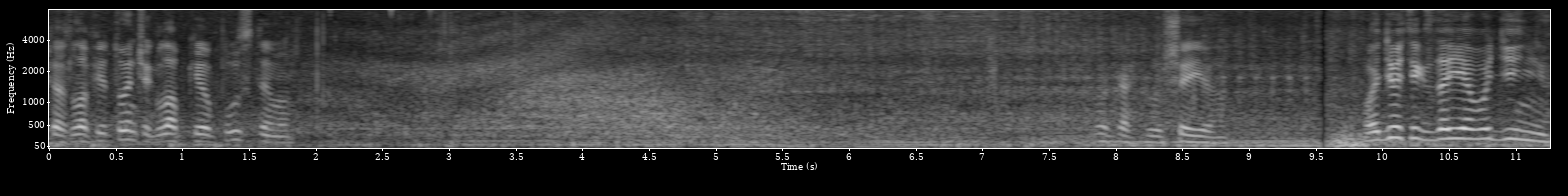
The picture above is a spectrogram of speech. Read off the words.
Зараз лафітончик, лапки опустимо. Ось як глуши його. Вадьосик здає водіння.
